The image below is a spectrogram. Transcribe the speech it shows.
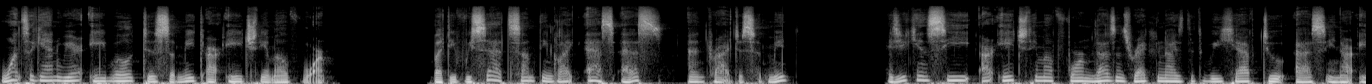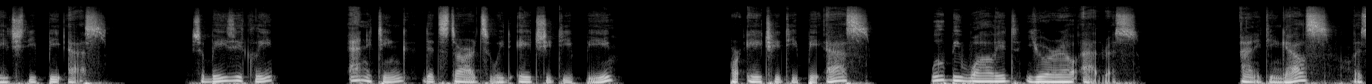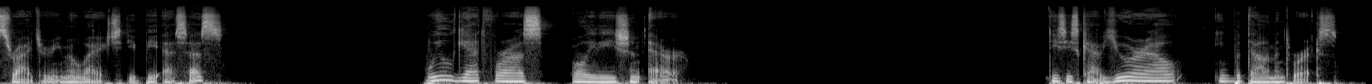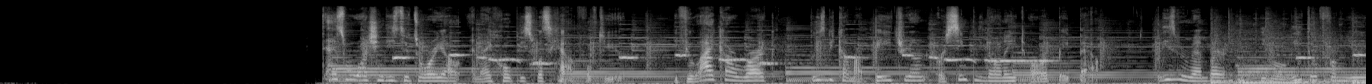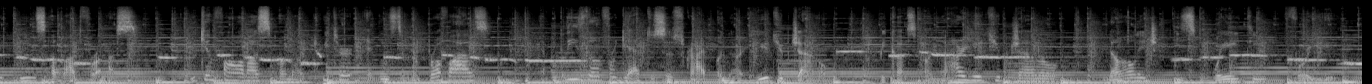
Once again, we are able to submit our HTML form. But if we set something like SS and try to submit, as you can see, our HTML form doesn't recognize that we have two S in our HTTPS. So basically, anything that starts with HTTP or HTTPS will be valid URL address. Anything else? Let's try to remove HTTPSS. We'll get for us validation error. This is how URL input element works. Thanks for watching this tutorial and I hope this was helpful to you. If you like our work, please become our Patreon or simply donate our PayPal. Please remember, even a little from you means a lot for us. You can follow us on our Twitter and Instagram profiles, and please don't forget to subscribe on our YouTube channel, because on our YouTube channel, knowledge is waiting for you.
